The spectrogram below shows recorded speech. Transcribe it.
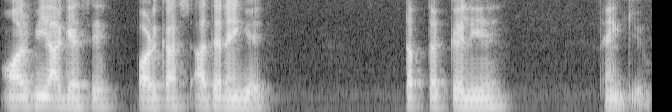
और भी आगे ऐसे पॉडकास्ट आते रहेंगे। तब तक के लिए थैंक यू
